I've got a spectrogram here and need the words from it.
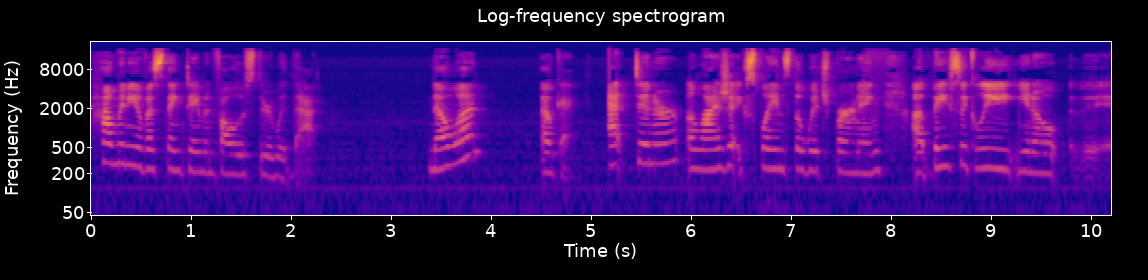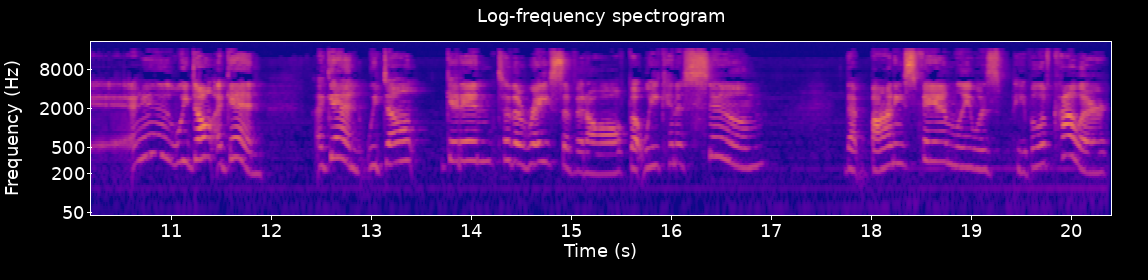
How many of us think Damon follows through with that? No one? Okay. At dinner, Elijah explains the witch burning. Uh, basically, you know, eh, we don't, again, again, we don't get into the race of it all, but we can assume that Bonnie's family was people of color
